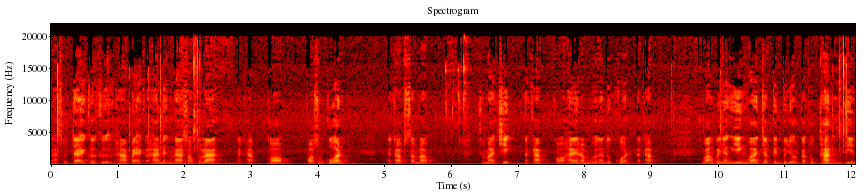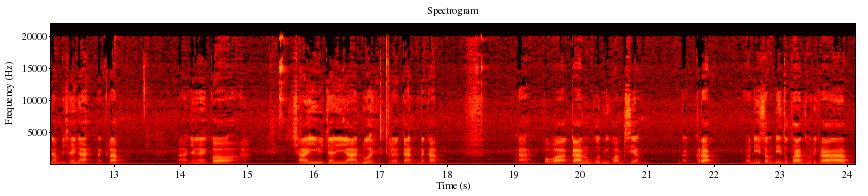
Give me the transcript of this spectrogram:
น่าสนใจก็คือ 58 กับ 51 นะสองตัวล่างนะครับ ก็พอสมควรนะครับสำหรับสมาชิกนะครับ ขอให้ร่ำรวยกันทุกคนนะครับ หวังเป็นอย่างยิ่งว่าจะเป็นประโยชน์กับทุกท่านที่นำไปใช้งานนะครับอ่ายังไงก็ใช้วิจารณญาณด้วยก็แล้วกันนะครับ เพราะว่าการลงทุนมีความเสี่ยงนะครับ วันนี้สวัสดีทุกท่าน สวัสดีครับ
